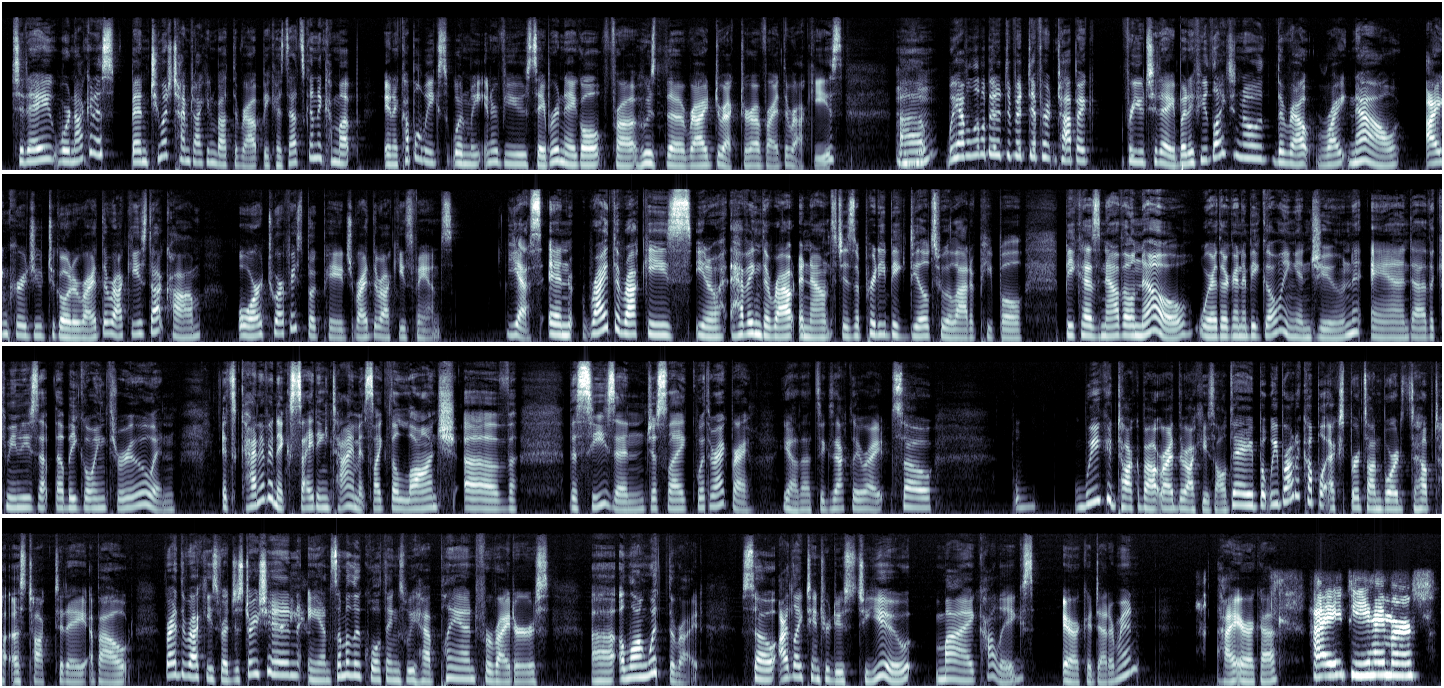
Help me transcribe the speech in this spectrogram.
today we're not going to spend too much time talking about the route because that's going to come up in a couple weeks when we interview Saber Nagel, from, who's the ride director of Ride the Rockies. Uh, we have a little bit of a different topic for you today, but if you'd like to know the route right now, I encourage you to go to ridetherockies.com or to our Facebook page, Ride the Rockies Fans. Yes, and Ride the Rockies, you know, having the route announced is a pretty big deal to a lot of people because now they'll know where they're going to be going in June and uh, the communities that they'll be going through. And it's kind of an exciting time. It's like the launch of the season, just like with RAGBRAI. Yeah, that's exactly right. So we could talk about Ride the Rockies all day, but we brought a couple experts on board to help t- us talk today about Ride the Rockies registration and some of the cool things we have planned for riders uh, along with the ride. So I'd like to introduce to you my colleagues, Erica Detterman. Hi, Erica. Hi, AP. Hi, Murph.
